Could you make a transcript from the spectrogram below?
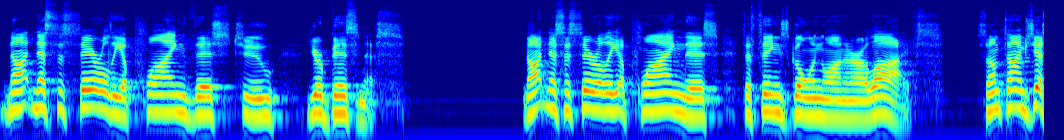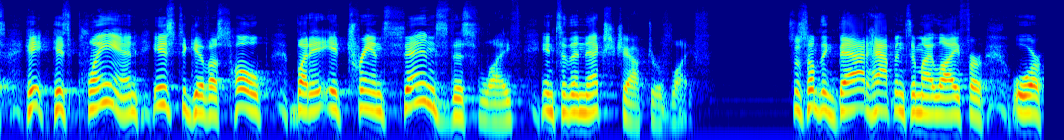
not necessarily applying this to your business. Not necessarily applying this to things going on in our lives. Sometimes, yes, his plan is to give us hope, but it, transcends this life into the next chapter of life. So something bad happens in my life, or, or,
